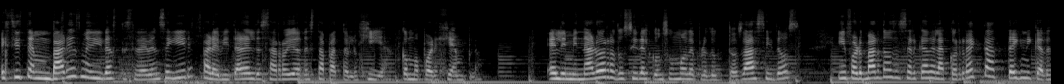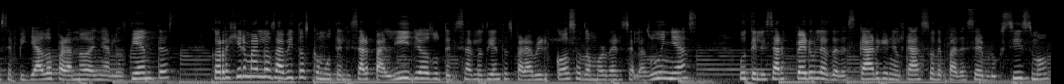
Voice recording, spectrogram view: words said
Existen varias medidas que se deben seguir para evitar el desarrollo de esta patología, como por ejemplo, eliminar o reducir el consumo de productos ácidos, informarnos acerca de la correcta técnica de cepillado para no dañar los dientes, corregir malos hábitos como utilizar palillos, utilizar los dientes para abrir cosas o morderse las uñas, utilizar férulas de descarga en el caso de padecer bruxismo,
